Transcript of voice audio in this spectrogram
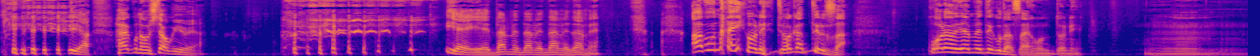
いや、早く直した方がいいよや。いやいや、ダメダメダメダメ。危ないよねって分かってるさ。これをやめてください、本当に。うん。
